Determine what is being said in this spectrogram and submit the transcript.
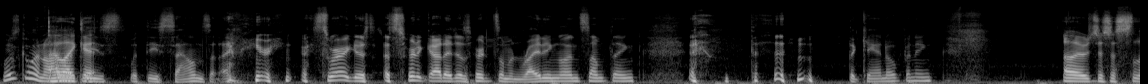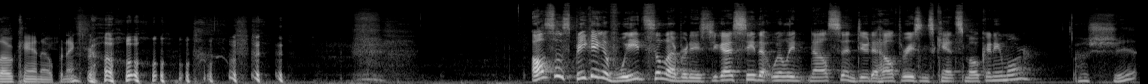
What's going on I like with it. these with these sounds that I'm hearing? I swear, I just I swear to God, I just heard someone writing on something. the can opening. Oh, it was just a slow can opening. Also, speaking of weed celebrities, do you guys see that Willie Nelson, due to health reasons, can't smoke anymore? Oh shit!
